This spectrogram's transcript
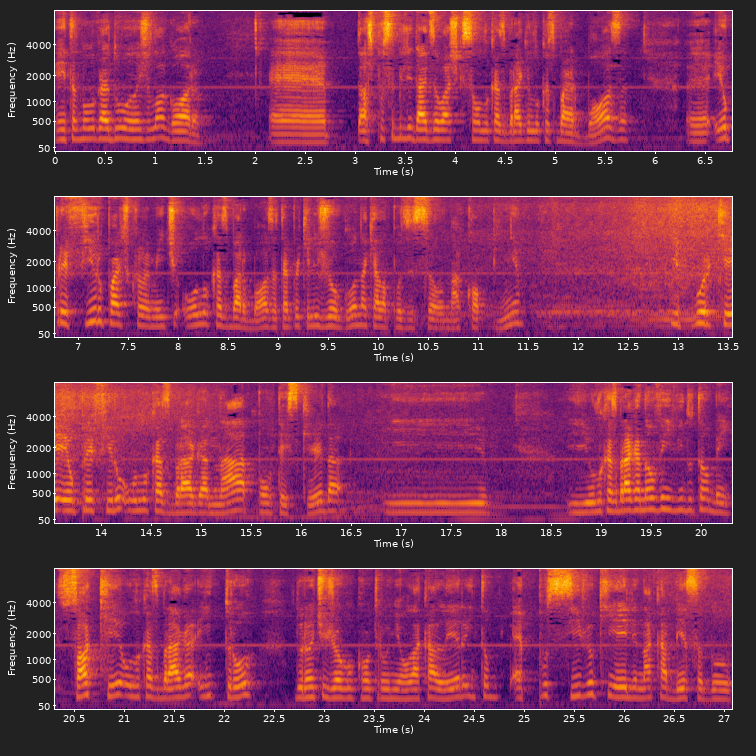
entra no lugar do Ângelo agora. É, as possibilidades eu acho que são Lucas Braga e Lucas Barbosa. É, eu prefiro particularmente o Lucas Barbosa, até porque ele jogou naquela posição na copinha. E porque eu prefiro o Lucas Braga na ponta esquerda e, e o Lucas Braga não vem vindo tão bem. Só que o Lucas Braga entrou durante o jogo contra o União Lacaleira, então é possível que ele, na cabeça do,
